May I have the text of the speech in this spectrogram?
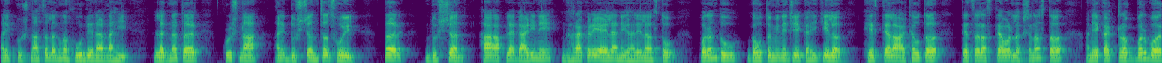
आणि कृष्णाचं लग्न होऊ देणार नाही. लग्न तर कृष्णा आणि दुष्यंतच होईल. तर दुष्यंत हा आपल्या गाडीने घराकडे यायला निघालेला असतो. परंतु गौतमीने जे काही केलं हेच त्याला आठवतं. त्याचं रस्त्यावर लक्ष नसतं आणि एका ट्रकबरोबर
